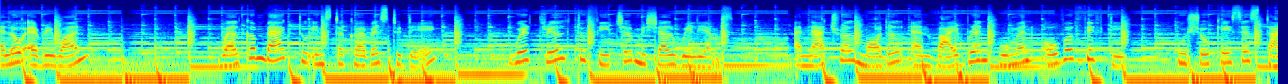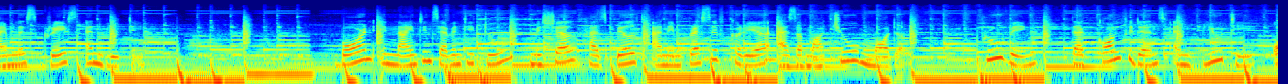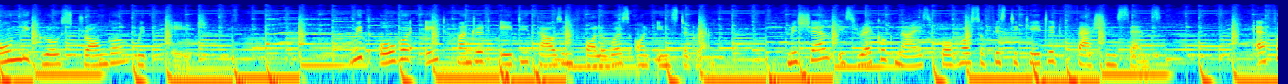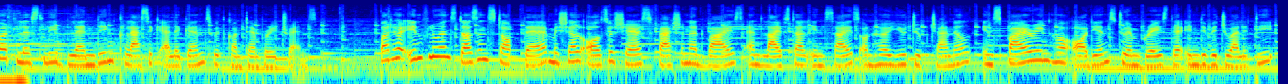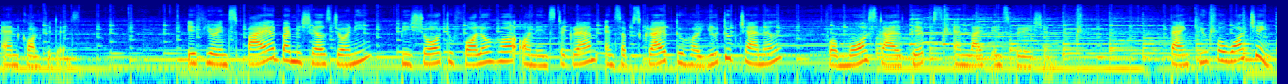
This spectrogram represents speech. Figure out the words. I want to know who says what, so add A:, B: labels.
A: Hello everyone. Welcome back to InstaCurves today. We're thrilled to feature Michelle Williams, a natural model and vibrant woman over 50 who showcases timeless grace and beauty. Born in 1972, Michelle has built an impressive career as a mature model, proving that confidence and beauty only grow stronger with age. With over 880,000 followers on Instagram, Michelle is recognized for her sophisticated fashion sense, effortlessly blending classic elegance with contemporary trends. But her influence doesn't stop there. Michelle also shares fashion advice and lifestyle insights on her YouTube channel, inspiring her audience to embrace their individuality and confidence. If you're inspired by Michelle's journey, be sure to follow her on Instagram and subscribe to her YouTube channel for more style tips and life inspiration. Thank you for watching.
